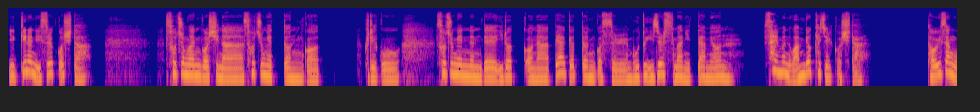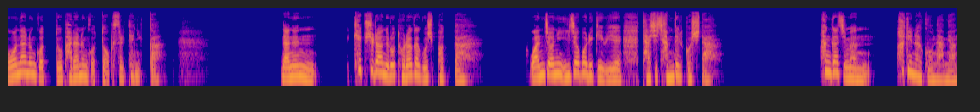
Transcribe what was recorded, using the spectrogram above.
있기는 있을 것이다. 소중한 것이나 소중했던 것, 그리고 소중했는데 잃었거나 빼앗겼던 것을 모두 잊을 수만 있다면 삶은 완벽해질 것이다. 더 이상 원하는 것도 바라는 것도 없을 테니까. 나는 캡슐 안으로 돌아가고 싶었다. 완전히 잊어버리기 위해 다시 잠들 것이다. 한 가지만 확인하고 나면.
